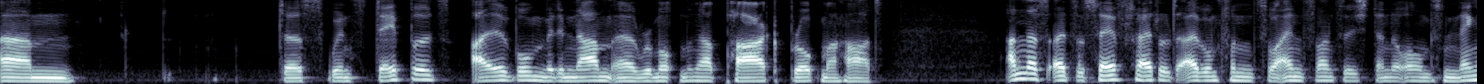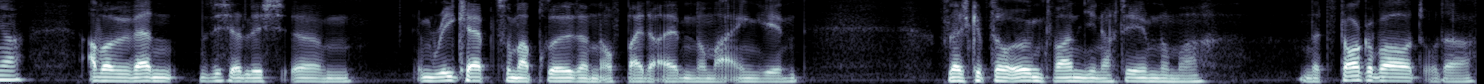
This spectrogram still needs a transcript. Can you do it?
Ähm, das Win Staples Album mit dem Namen äh, Ramona Park Broke My Heart. Anders als das Self-Titled Album von 2021, dann auch ein bisschen länger, aber wir werden sicherlich ähm, im Recap zum April dann auf beide Alben nochmal eingehen. Vielleicht gibt es auch irgendwann, je nachdem, nochmal Let's Talk About oder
